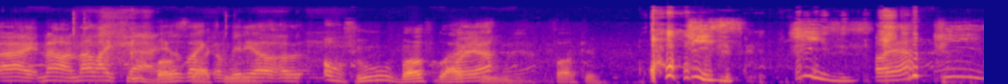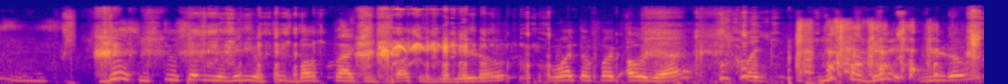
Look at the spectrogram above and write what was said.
alright, no, not like Two that. It was like black a video of oh, Two buff oh, black Oh, yeah? dudes fucking. Jesus! Jesus! oh yeah. Jesus! Yes, you still sent me a video of two buff black dudes fucking, you weirdo. What the fuck? Oh yeah? Like, you still did it, weirdo.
